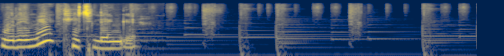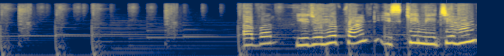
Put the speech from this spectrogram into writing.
पूरे में खींच लेंगे। बराबर, ये जो है पॉइंट इसके नीचे हम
